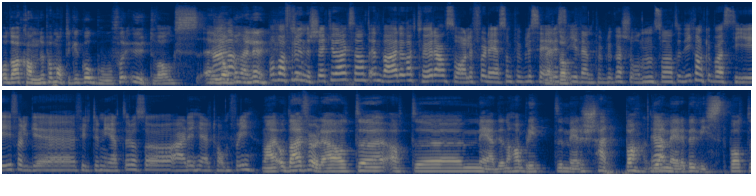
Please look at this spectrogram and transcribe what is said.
Og da kan du på en måte ikke gå god for utvalgsjobben heller. Og bare for å understreke det, ikke sant? Enhver redaktør er ansvarlig for det som publiseres Nettopp. i den publikasjonen. Så at de kan ikke bare si ifølge Filter Nyheter, og så er de helt home free. Nei, og der føler jeg at, at uh, mediene har blitt mer skjerpa. De ja. er mer bevisst på at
